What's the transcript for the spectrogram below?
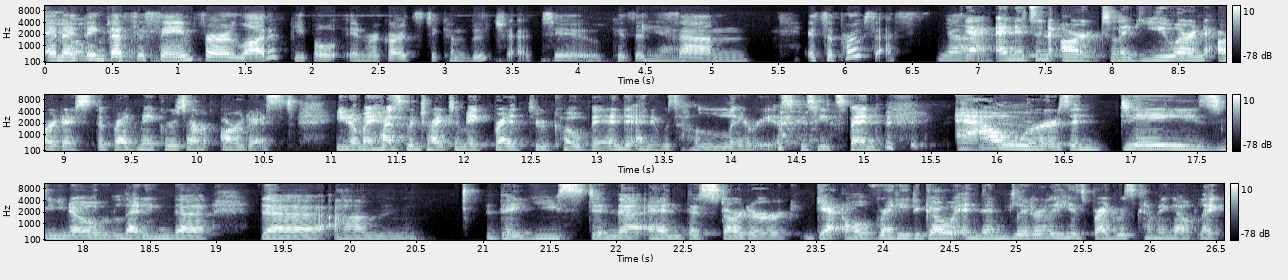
And I think that's the same for a lot of people in regards to kombucha too, because it's Yeah. um it's a process. Yeah, Yeah. and it's an art. Like you are an artist. The bread makers are artists. You know, my husband tried to make bread through COVID and it was hilarious because he'd spend hours and days, you know, letting the the um the yeast and the and the starter get all ready to go. And then literally his bread was coming out like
